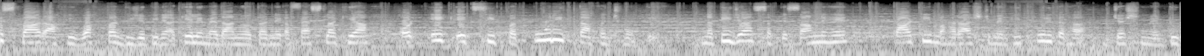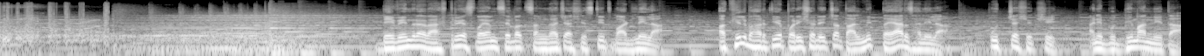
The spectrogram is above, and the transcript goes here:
इस बार आखिरी वक्त पर बीजेपी ने अकेले मैदान में उतरने का फैसला किया और एक एक सीट पर पूरी ताकत झोंक दी। नतीजा सबके सामने है। पार्टी महाराष्ट्र में भी पूरी तरह जश्न में डूबी हुई है। देवेंद्र राष्ट्रीय स्वयंसेवक संघाच्या शिस्तीत वाढलेला अखिल भारतीय परिषदेच्या तालमीत तयार झालेला उच्च शिक्षित आणि बुद्धिमान नेता.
